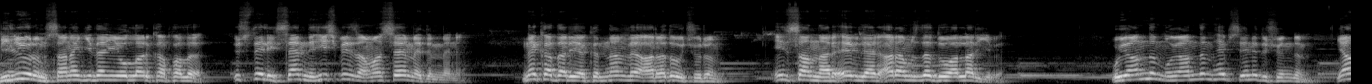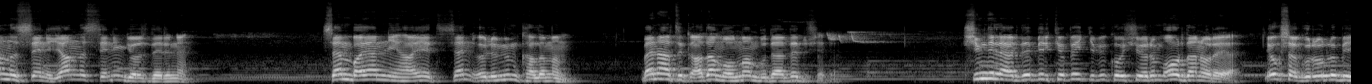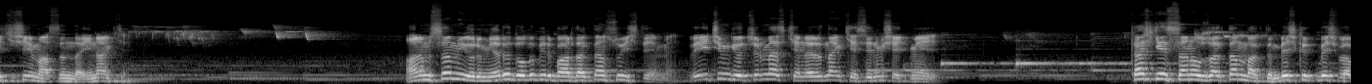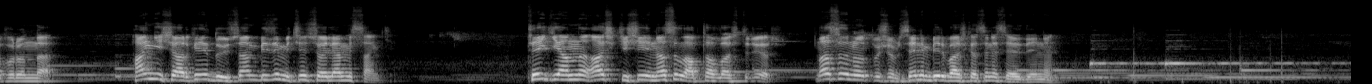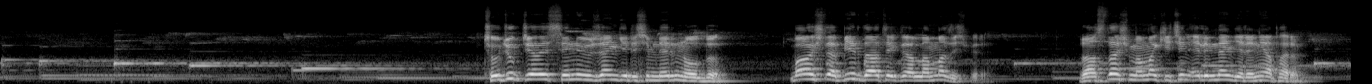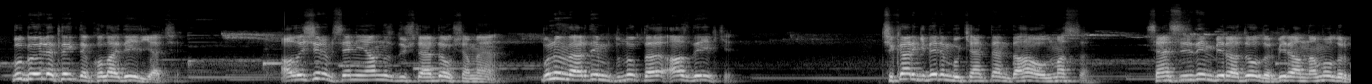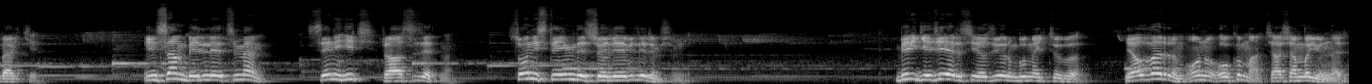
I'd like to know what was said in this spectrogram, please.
Biliyorum sana giden yollar kapalı. Üstelik sen de hiçbir zaman sevmedin beni. Ne kadar yakından ve arada uçurum. İnsanlar, evler aramızda duvarlar gibi. Uyandım uyandım hep seni düşündüm. Yalnız seni, yalnız senin gözlerini. Sen bayan nihayet, sen ölümüm kalımım. Ben artık adam olmam bu derde düşerim. Şimdilerde bir köpek gibi koşuyorum oradan oraya. Yoksa gururlu bir kişiyim aslında inan ki. Anımsamıyorum yarı dolu bir bardaktan su içtiğimi ve içim götürmez kenarından kesilmiş ekmeği. Kaç kez sana uzaktan baktım 5.45 vapurunda. Hangi şarkıyı duysam bizim için söylenmiş sanki. Tek yanlı aşk kişiyi nasıl aptallaştırıyor? Nasıl unutmuşum senin bir başkasını sevdiğini? Çocukça ve seni üzen girişimlerin oldu. Bağışla bir daha tekrarlanmaz hiçbiri. Rastlaşmamak için elimden geleni yaparım. Bu böyle pek de kolay değil gerçi. Alışırım seni yalnız düşlerde okşamaya. Bunun verdiği mutluluk da az değil ki. Çıkar giderim bu kentten daha olmazsa. Sensizliğin bir adı olur, bir anlamı olur belki. İnsan belli etmem. Seni hiç rahatsız etmem. Son isteğimi de söyleyebilirim şimdi. Bir gece yarısı yazıyorum bu mektubu. Yalvarırım onu okuma çarşamba günleri.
